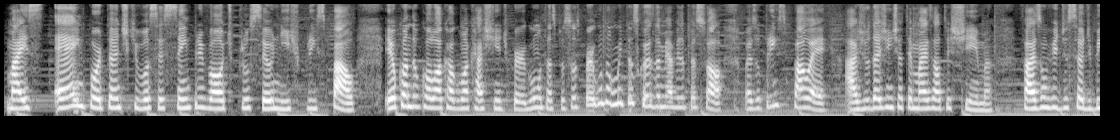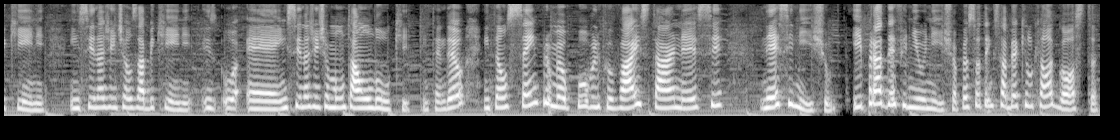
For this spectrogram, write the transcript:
mas é importante que você sempre volte para o seu nicho principal. Eu, quando coloco alguma caixinha de perguntas, as pessoas perguntam muitas coisas da minha vida pessoal, mas o principal é ajuda a gente a ter mais autoestima, faz um vídeo seu de biquíni, ensina a gente a usar biquíni, é, ensina a gente a montar um look, entendeu? Então, sempre o meu público vai estar nesse nesse nicho. E para definir o nicho, a pessoa tem que saber aquilo que ela gosta.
